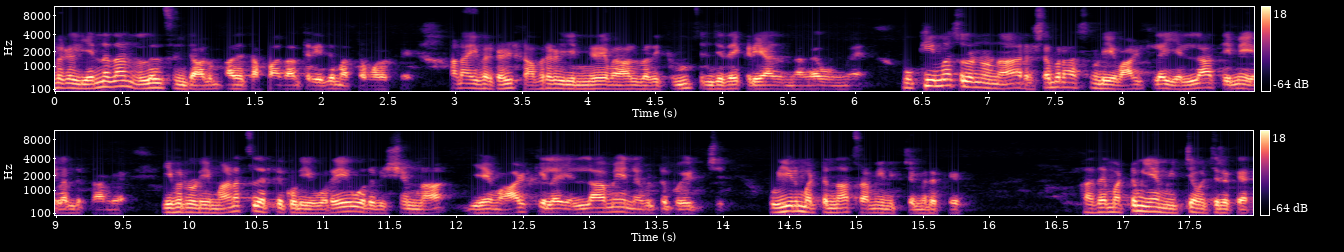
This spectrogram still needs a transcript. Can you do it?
இவர்கள் என்னதான் நல்லது செஞ்சாலும் அது தப்பா தான் தெரியுது மற்றவங்களுக்கு ஆனா இவர்கள் தவறுகள் இன்றைய நாள் வரைக்கும் செஞ்சதே கிடையாதுந்தாங்க உண்மை. முக்கியமா சொல்லணும்னா ரிஷபராசனுடைய வாழ்க்கையில எல்லாத்தையுமே இழந்துட்டாங்க. இவருடைய மனசுல இருக்கக்கூடிய ஒரே ஒரு விஷயம்னா என் வாழ்க்கையில எல்லாமே என்னை விட்டு போயிடுச்சு. உயிர் மட்டும்தான் சாமி மிச்சம் இருக்கு. அதை மட்டும் ஏன் மிச்சம் வச்சிருக்க?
